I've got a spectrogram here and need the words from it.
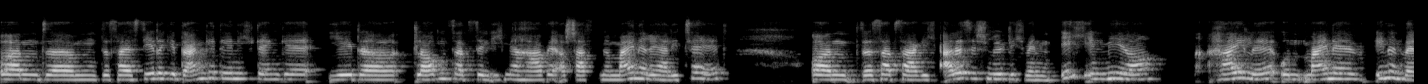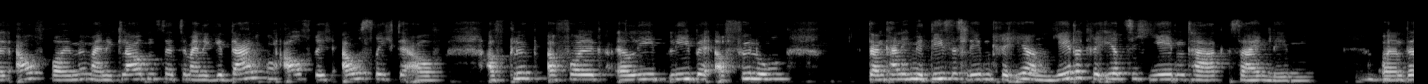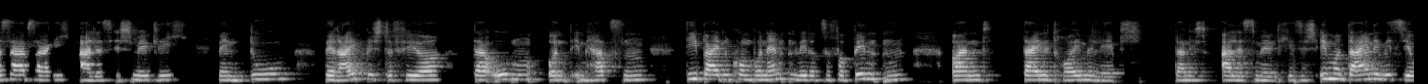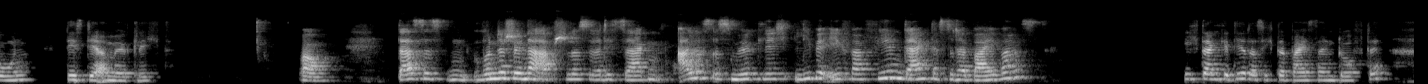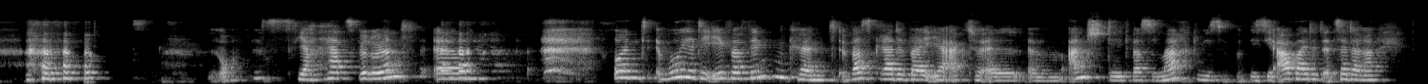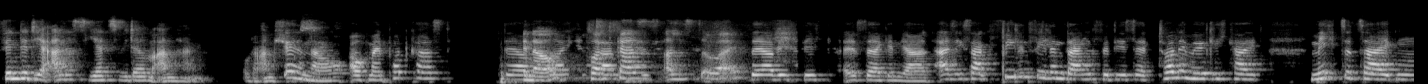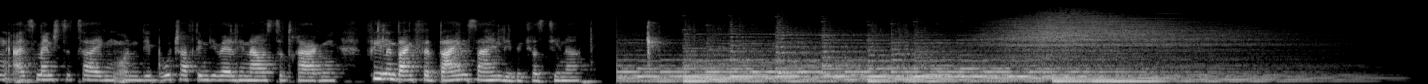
Und ähm, das heißt, jeder Gedanke, den ich denke, jeder Glaubenssatz, den ich mir habe, erschafft mir meine Realität. Und deshalb sage ich, alles ist möglich, wenn ich in mir heile und meine Innenwelt aufräume, meine Glaubenssätze, meine Gedanken aufricht, ausrichte auf, auf Glück, Erfolg, Liebe, Erfüllung, dann kann ich mir dieses Leben kreieren. Jeder kreiert sich jeden Tag sein Leben. Und deshalb sage ich, alles ist möglich, wenn du bereit bist dafür, da oben und im Herzen die beiden Komponenten wieder zu verbinden und deine Träume lebst dann ist alles möglich. Es ist immer deine Vision, die es dir ermöglicht. Wow. Das ist ein wunderschöner Abschluss, würde ich sagen. Alles ist möglich. Liebe Eva, vielen Dank, dass du dabei warst. Ich danke dir, dass ich dabei sein durfte. oh, ja, herzberührend. Ähm, Und wo ihr die Eva finden könnt, was gerade bei ihr aktuell ähm, ansteht, was sie macht, wie sie, wie sie arbeitet etc., findet ihr alles jetzt wieder im Anhang oder Anschluss. Genau, auch mein Podcast. Der genau, Podcast, ist alles dabei. Sehr wichtig, sehr genial. Also ich sage vielen, vielen Dank für diese tolle Möglichkeit, mich zu zeigen, als Mensch zu zeigen und die Botschaft in die Welt hinauszutragen. Vielen Dank für dein Sein, liebe Christina.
